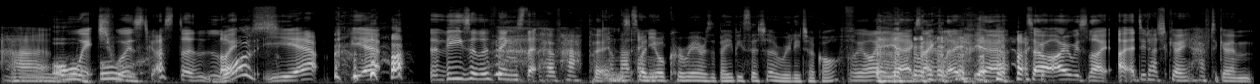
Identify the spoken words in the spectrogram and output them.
uh, Oh. which Oh. was just a like, What? yeah, yeah. These are the things that have happened, And that's when you- your career as a babysitter really took off. Oh, yeah, yeah, exactly. Yeah. So I was like, I, I did have to go, have to go and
